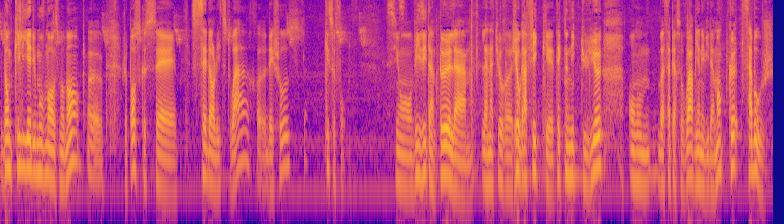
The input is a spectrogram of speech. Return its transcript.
Donc qu'il y ait du mouvement en ce moment, euh, je pense que c'est dans l'histoire euh, des choses qui se font. Si on visite un peu la, nature géographique et tectonique du lieu, on va s'apercevoir bien évidemment que ça bouge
